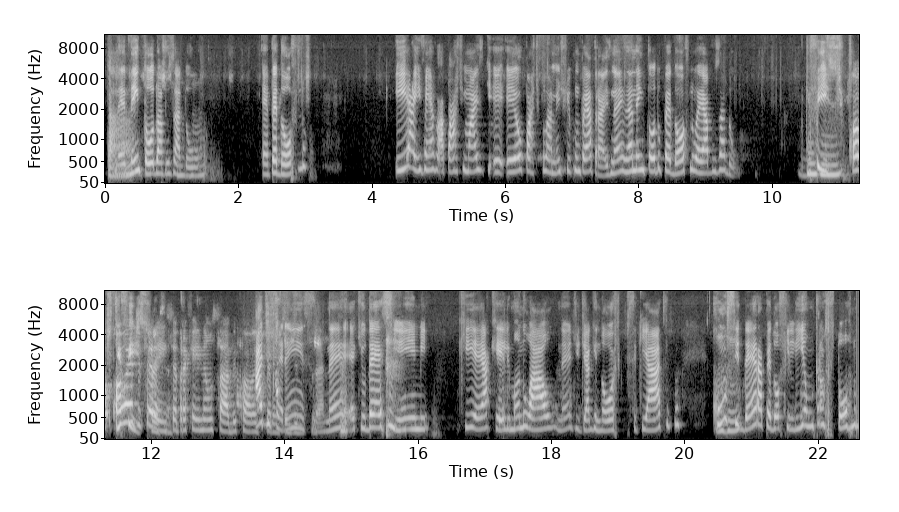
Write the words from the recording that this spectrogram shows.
Tá. Né? Nem todo abusador uhum é pedófilo. E aí vem a, parte mais que eu, particularmente, fico um pé atrás, né? É nem todo pedófilo é abusador. Difícil. Uhum. Qual, qual Difícil, é a diferença, para quem não sabe qual é a, a diferença? diferença né, é que o DSM, que é aquele manual né, de diagnóstico psiquiátrico, considera uhum. a pedofilia um transtorno.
